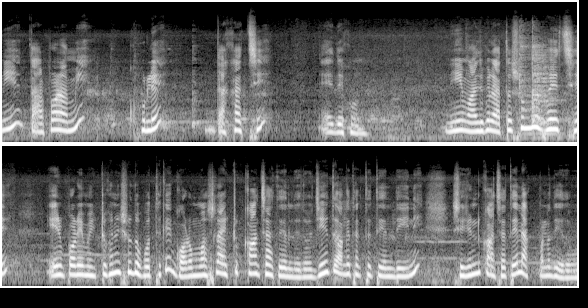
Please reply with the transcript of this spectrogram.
নিয়ে তারপর আমি খুলে দেখাচ্ছি। এই দেখুন, নিয়ে মাছগুলো এত সুন্দর হয়েছে। এরপরে আমি একটুখানি শুধু ওপর থেকে গরম মশলা, একটু কাঁচা তেল দিয়ে দেবো। যেহেতু আগে থাকতে তেল দিইনি সেই জন্য কাঁচা তেল এক পানা দিয়ে দেবো।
